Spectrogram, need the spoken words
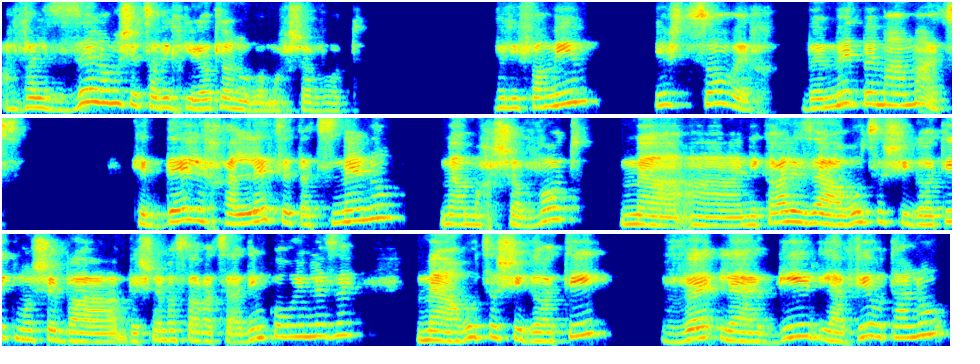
אבל זה לא מה שצריך להיות לנו במחשבות. ולפעמים יש צורך, באמת במאמץ, כדי לחלץ את עצמנו מהמחשבות, מה, נקרא לזה הערוץ השגרתי, כמו שב-12 הצעדים קוראים לזה, מהערוץ השגרתי, ולהגיד, להביא אותנו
